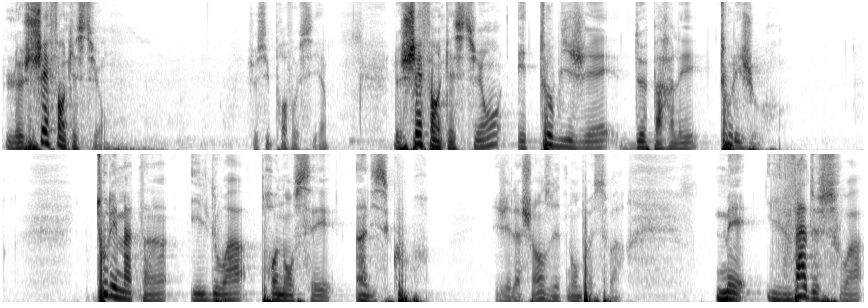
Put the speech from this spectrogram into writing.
Le chef en question, je suis prof aussi, hein, le chef en question est obligé de parler tous les jours. Tous les matins, il doit prononcer un discours. J'ai la chance d'être nombreux ce soir. Mais il va de soi,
